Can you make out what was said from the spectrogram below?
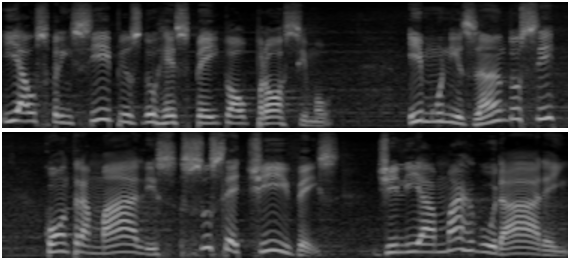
e aos princípios do respeito ao próximo, imunizando-se contra males suscetíveis de lhe amargurarem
